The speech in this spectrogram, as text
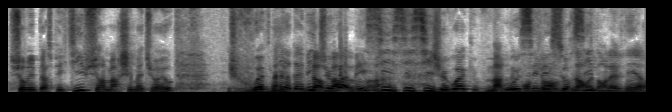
sur mes perspectives, sur un marché mature et autres. Je vous vois venir, David, Non, je bah, vois. Mais si, si, si, je vois que vous haussez les sourcils. Non, dans l'avenir,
